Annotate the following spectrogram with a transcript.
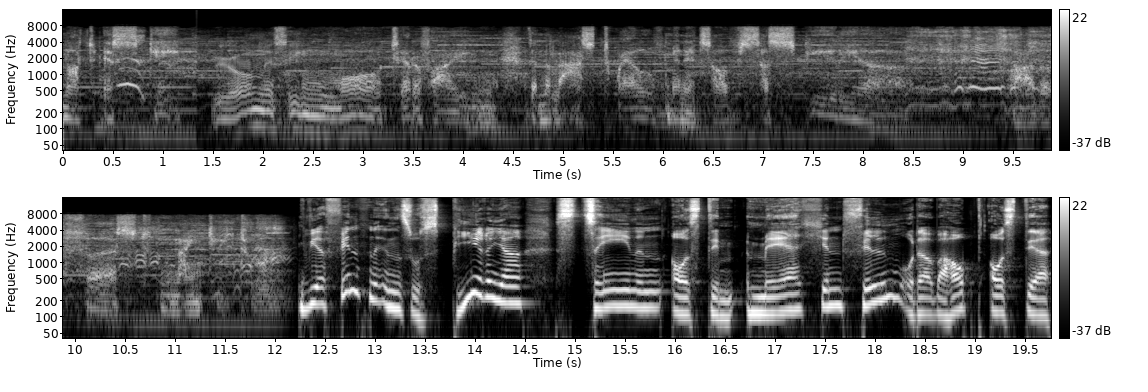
Cannot escape. The only thing more terrifying than the last 12 minutes of Suspiria are the first 92. Wir finden in Suspiria Szenen aus dem Märchenfilm oder überhaupt aus der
